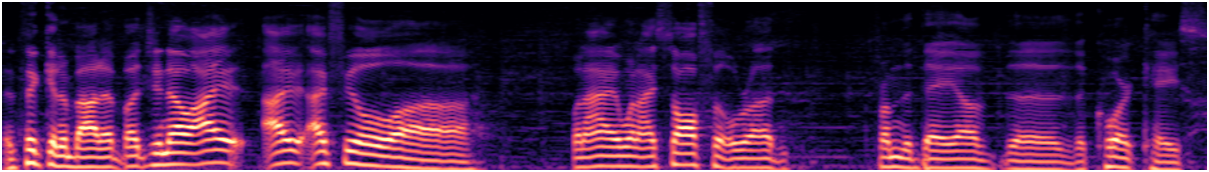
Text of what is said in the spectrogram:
and thinking about it, but you know, I I I feel uh, when I when I saw Phil Rudd from the day of the the court case,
